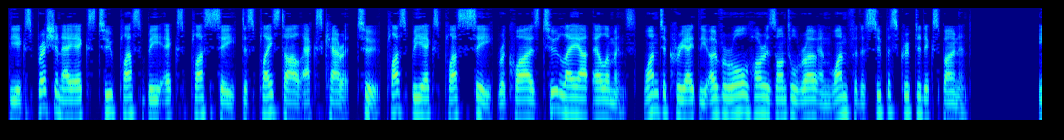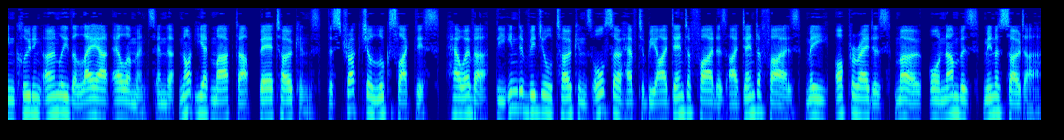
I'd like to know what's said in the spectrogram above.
the expression ax2 plus bx plus c displaystyle ax caret 2 plus bx plus c requires two layout elements, one to create the overall horizontal row and one for the superscripted exponent including only the layout elements and the not yet marked up bare tokens. The structure looks like this. However, the individual tokens also have to be identified as identifiers me, operators mo, or numbers Minnesota.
